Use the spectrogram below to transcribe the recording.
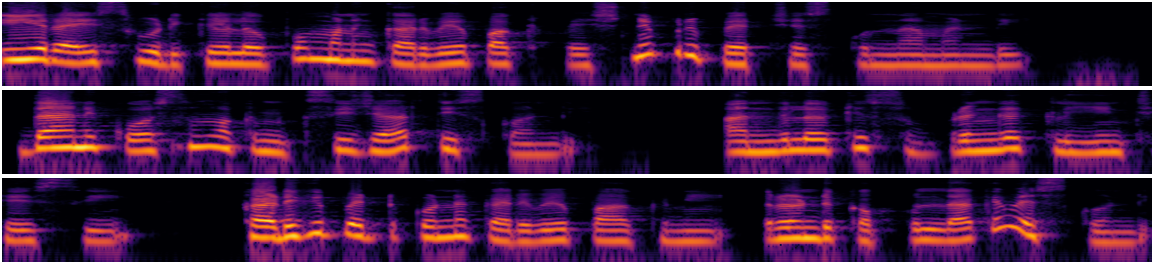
ఈ రైస్ ఉడికేలోపు మనం కరివేపాకు పేస్ట్ని ప్రిపేర్ చేసుకుందామండి. దానికోసం ఒక మిక్సీ జార్ తీసుకోండి. అందులోకి శుభ్రంగా క్లీన్ చేసి కడిగి పెట్టుకున్న కరివేపాకుని రెండు కప్పుల దాకా వేసుకోండి.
